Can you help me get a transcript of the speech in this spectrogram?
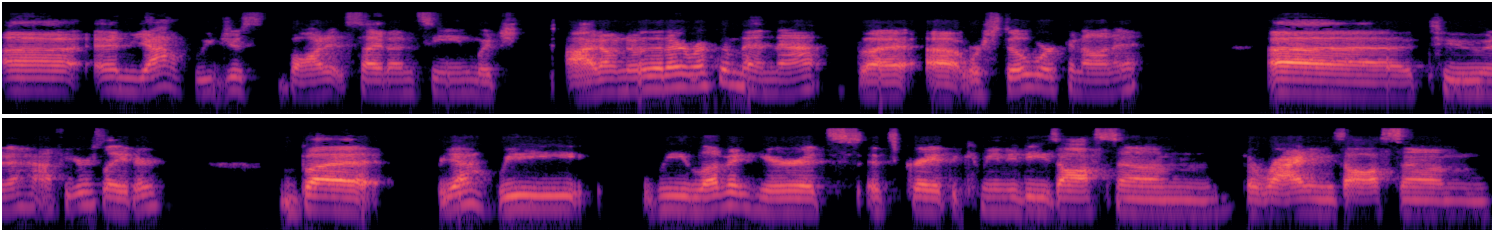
Uh, and yeah, we just bought it sight unseen, which I don't know that I recommend that, but uh, we're still working on it uh, two and a half years later but yeah, we we love it here. It's it's great. The community's awesome. The riding's awesome.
